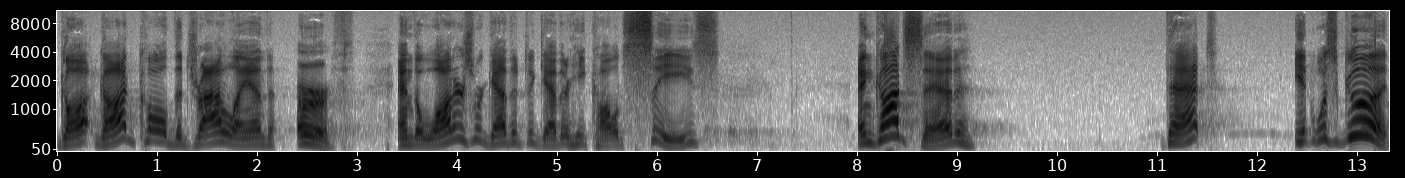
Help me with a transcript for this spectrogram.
God, God called the dry land earth, and the waters were gathered together, he called seas. And God said that it was good.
